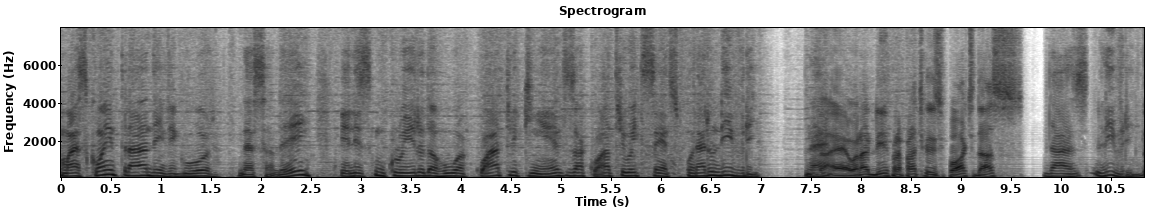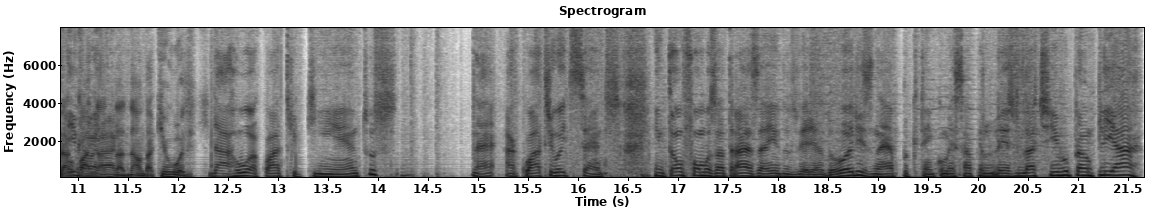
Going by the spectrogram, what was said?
Mas com a entrada em vigor dessa lei, eles incluíram da rua 4.500 a 4.800, horário livre, né? É, horário livre para prática de esporte das. Das livre, Da, livre horário. da- não, daqui rua. da rua 4500 né, a 4,800. Então fomos atrás aí dos vereadores, né, porque tem que começar pelo legislativo para ampliar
